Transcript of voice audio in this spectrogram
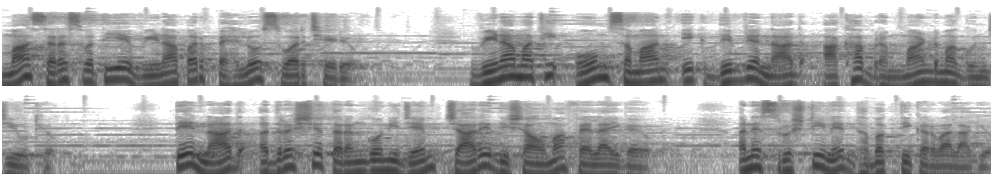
માં સરસ્વતીએ વીણા પર પહેલો સ્વર છેડ્યો. વીણામાંથી ઓમ સમાન એક દિવ્ય નાદ આખા બ્રહ્માંડમાં ગુંજી ઉઠ્યો. તે નાદ અદ્રશ્ય તરંગોની જેમ ચારે દિશાઓમાં ફેલાઈ ગયો અને સૃષ્ટિને ધબકતી કરવા લાગ્યો.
